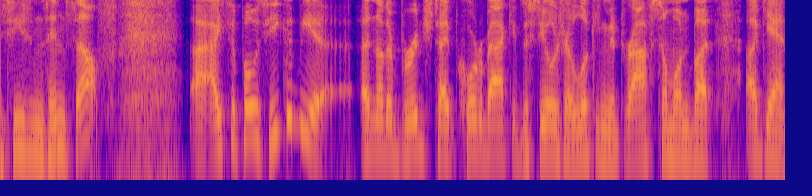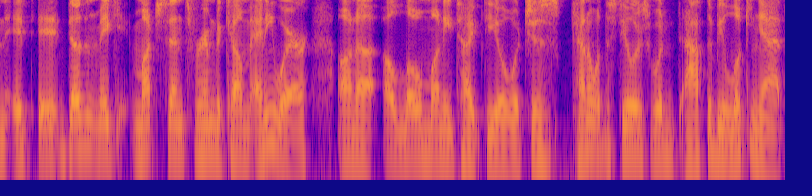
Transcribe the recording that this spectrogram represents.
seasons himself. I suppose he could be a, another bridge type quarterback if the Steelers are looking to draft someone, but again, it, it doesn't make much sense for him to come anywhere on a, a low money type deal, which is kind of what the Steelers would have to be looking at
